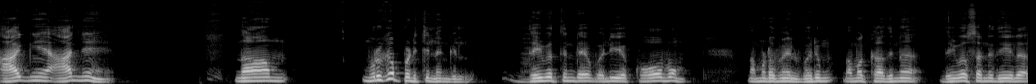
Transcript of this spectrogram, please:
ആജ്ഞയെ ആജ്ഞയെ നാം മുറുകെ പിടിച്ചില്ലെങ്കിൽ ദൈവത്തിന്റെ വലിയ കോപം നമ്മുടെ മേൽ വരും. നമുക്കതിന് ദൈവസന്നിധിയിൽ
